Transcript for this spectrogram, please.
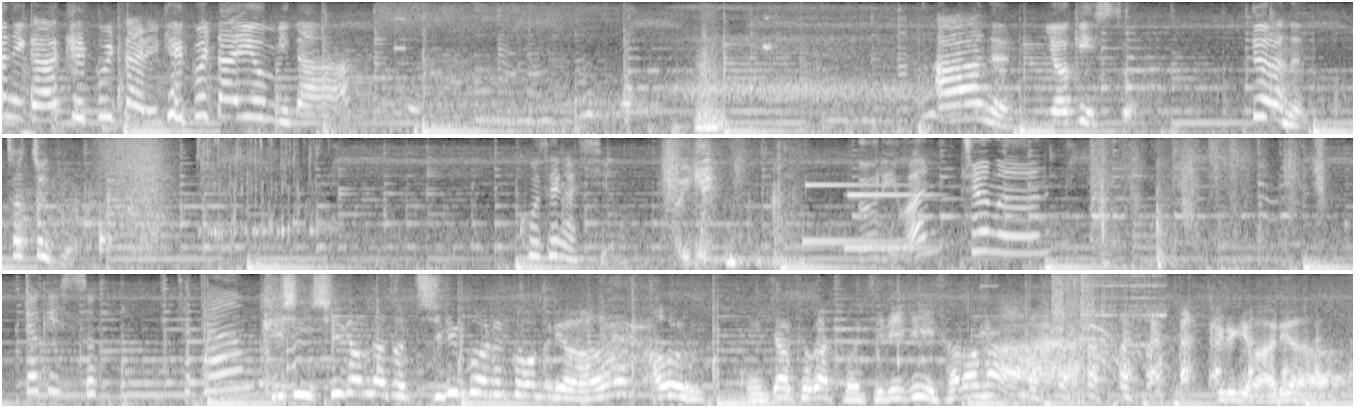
꿀머니가 개꿀다리 개꿀따이옵니다. 아는 여기 있어. 뜨아는 저쪽이요. 고생하시오. 이게 우리원 주문. 여기 있어. 자 다음. 귀신 실감나서 지리 구하는 그려. 아우, 공짜표가 더 지리지, 이 사람아. 그러게 말이야.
